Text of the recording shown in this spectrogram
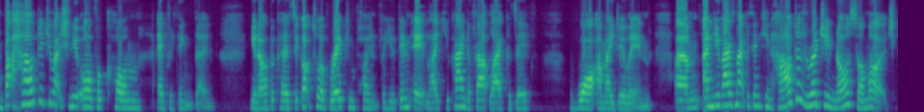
but how did you actually overcome everything then? You know, because it got to a breaking point for you, didn't it? Like, you kind of felt like as if what am I doing? Um, and you guys might be thinking, how does Raji know so much?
